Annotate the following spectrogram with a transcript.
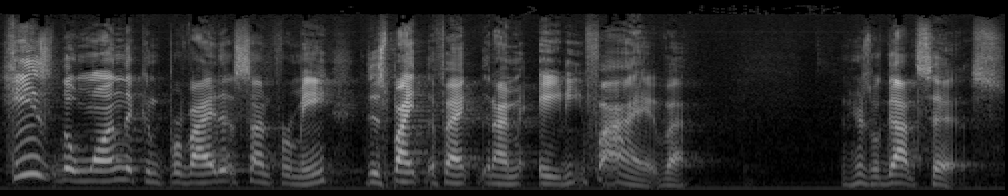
He's the one that can provide a son for me, despite the fact that I'm 85. And here's what God says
